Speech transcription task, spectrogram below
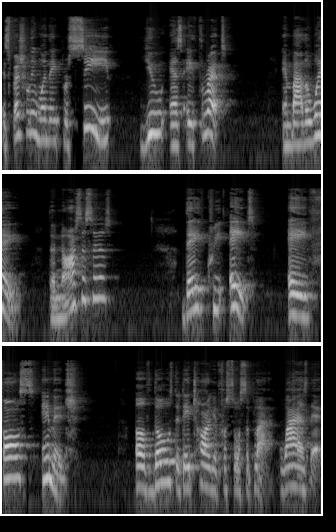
especially when they perceive you as a threat. And by the way, the narcissist they create a false image of those that they target for source supply. Why is that?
